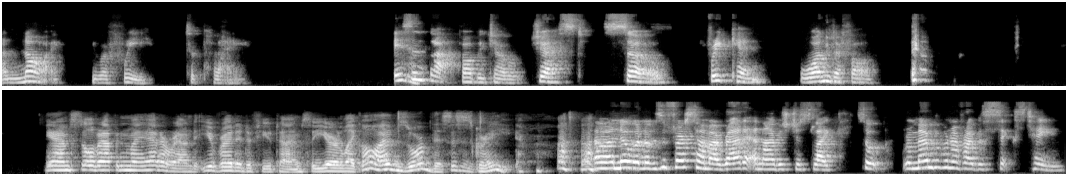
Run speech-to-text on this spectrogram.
And now you are free to play. Isn't that, Bobbi Jo, just so freaking wonderful? Yeah, I'm still wrapping my head around it. You've read it a few times, so you're like, oh, I absorbed this. This is great. I know. When it was the first time I read it, and I was just like, so remember whenever I was 16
